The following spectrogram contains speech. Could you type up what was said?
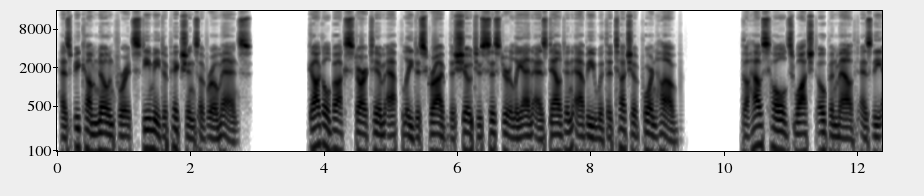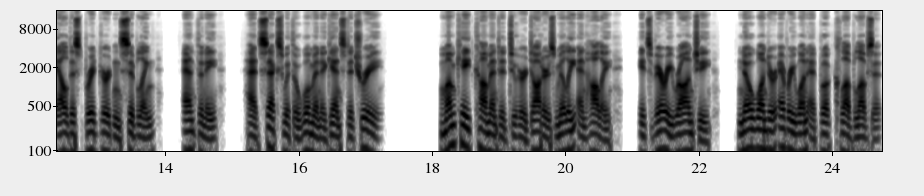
has become known for its steamy depictions of romance. Gogglebox star Tim aptly described the show to sister Leanne as Downton Abbey with a touch of Pornhub. The households watched open-mouthed as the eldest Bridgerton sibling, Anthony, had sex with a woman against a tree. Mum Kate commented to her daughters Millie and Holly, it's very raunchy, no wonder everyone at book club loves it.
